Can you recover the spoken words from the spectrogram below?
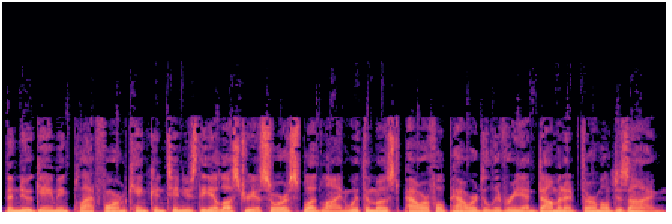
The new gaming platform King continues the illustrious Aorus bloodline with the most powerful power delivery and dominant thermal design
